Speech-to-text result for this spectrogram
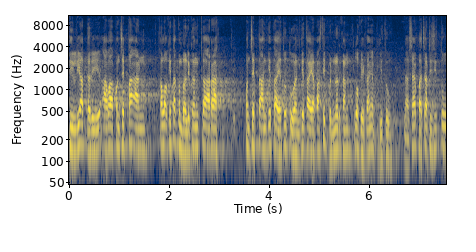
dilihat dari awal penciptaan, kalau kita kembalikan ke arah penciptaan kita yaitu Tuhan kita ya pasti benar kan logikanya begitu. Nah, saya baca di situ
